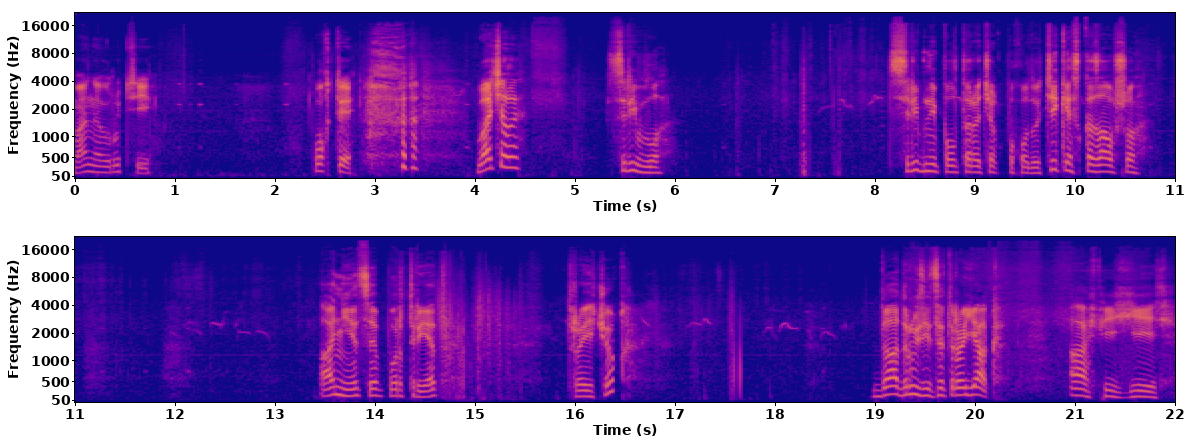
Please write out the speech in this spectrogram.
Мене в руці. Ох ти! Бачили? Срібло. Срібний полторачок, походу. Тільки сказав, що. А ні, це портрет. Троячок? Да, друзі, це трояк. Офігеть.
